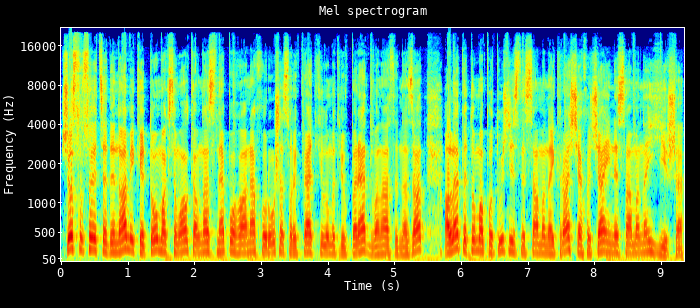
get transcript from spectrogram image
Що стосується динаміки, то максималка в нас непогана, хороша, 45 км вперед, 12 назад, але питома потужність не сама найкраща, хоча і не сама найгірша.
